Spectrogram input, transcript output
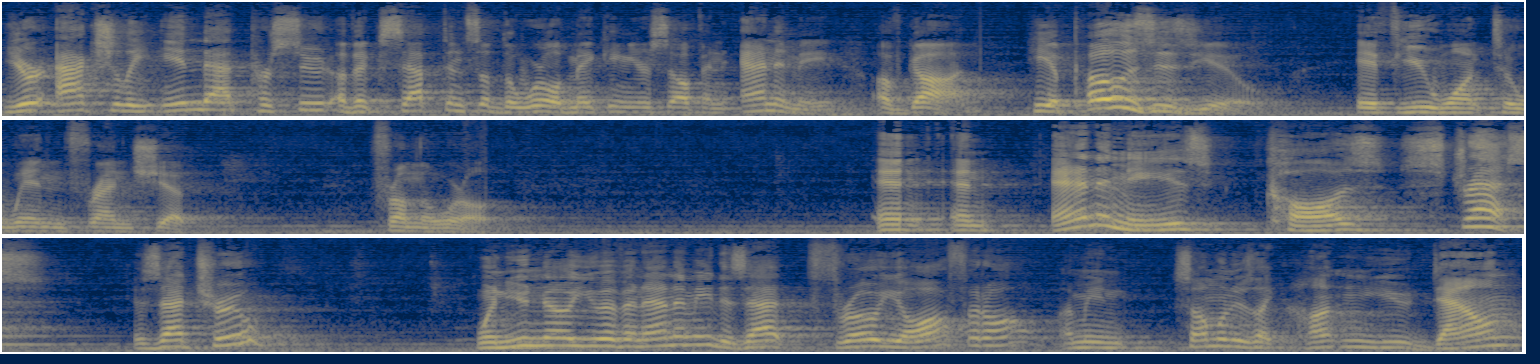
you're actually in that pursuit of acceptance of the world, making yourself an enemy of God. He opposes you if you want to win friendship from the world. And, and enemies cause stress. Is that true? When you know you have an enemy, does that throw you off at all? I mean, someone who's like hunting you down,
